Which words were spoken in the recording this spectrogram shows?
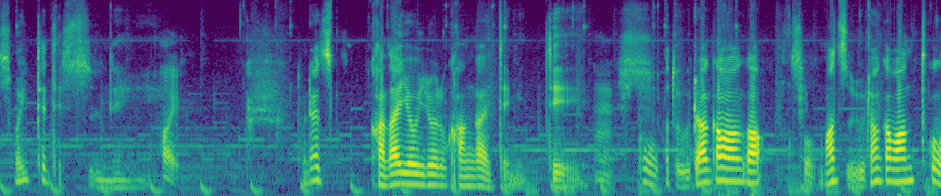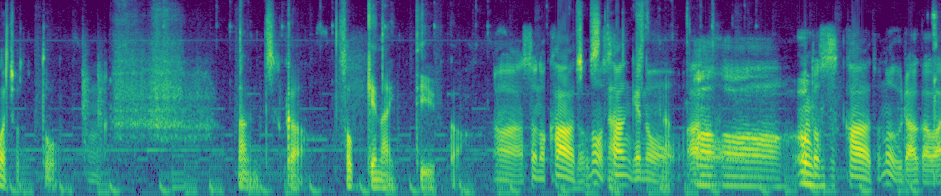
そう言ってですね、はい。とりあえず課題をいろいろ考えてみて、うんあと裏側が、そう、まず裏側のとこがちょっと、なんつうか、そっけないっていうか、ああ、そのカードの3下のあのああ、落とすカードの裏側、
